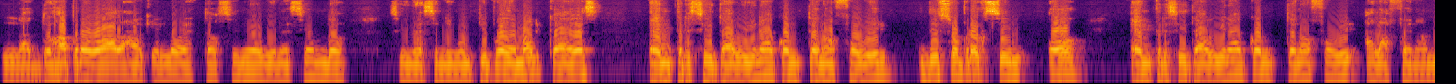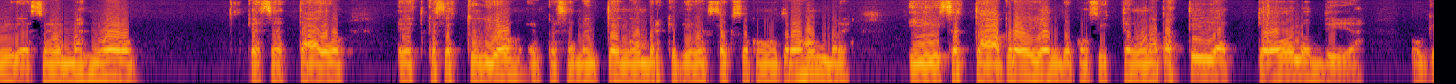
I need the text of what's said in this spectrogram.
las dos aprobadas aquí en los Estados Unidos viene siendo sin decir ningún tipo de marca, es entricitabina con tenofovir disoproxil o entricitabina con tenofovir alafenamide. Ese es el más nuevo que se ha estado, que se estudió, especialmente en hombres que tienen sexo con otros hombres, y se está proveyendo, consiste en una pastilla todos los días, ¿ok?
